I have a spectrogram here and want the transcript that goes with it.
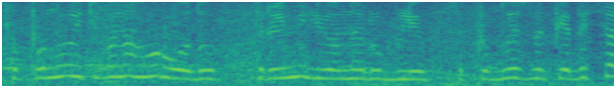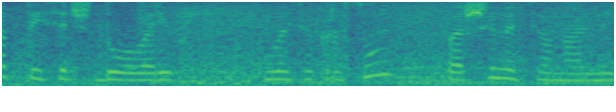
Пропонують винагороду 3 мільйони рублів. Це приблизно 50 тисяч доларів. Леся Красун, перший національний.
